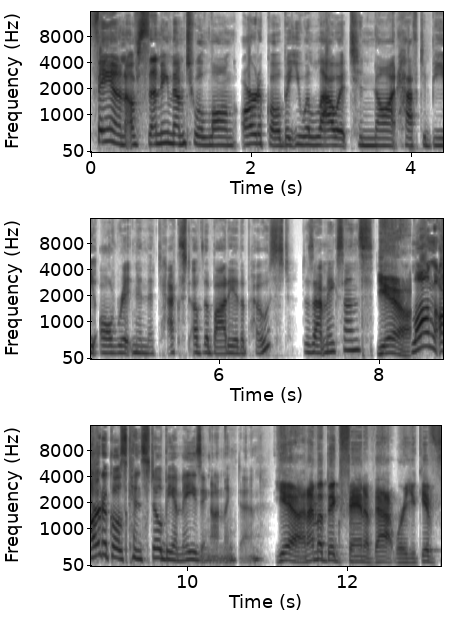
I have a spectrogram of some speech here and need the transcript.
fan of sending them to a long article, but you allow it to not have to be all written in the text of the body of the post. Does that make sense? Yeah. Long articles can still be amazing on LinkedIn. Yeah. And I'm a big fan of that, where you give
